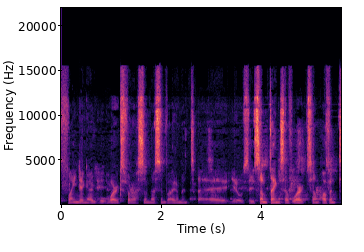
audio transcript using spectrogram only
finding out what works for us in this environment. Uh, you know, some things have worked, some haven't.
